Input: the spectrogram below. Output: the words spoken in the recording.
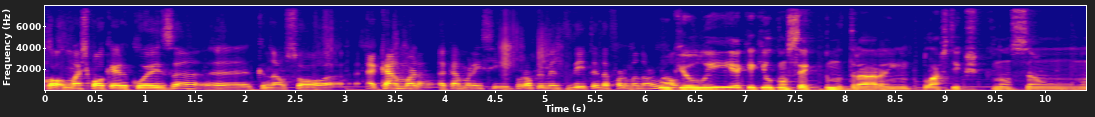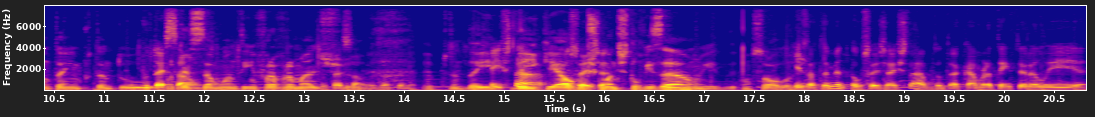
oh, mais qualquer coisa uh, que não só a câmara, a câmara em si propriamente dita da forma normal. O que eu li é que aquilo consegue penetrar em plásticos que não são, não têm, portanto, proteção, proteção anti-infravermelhos. Proteção, exatamente. Portanto, daí, daí que há alguns seja, comandos de televisão e de consolas. Exatamente, ou seja, aí está. Portanto, a câmara tem que ter ali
